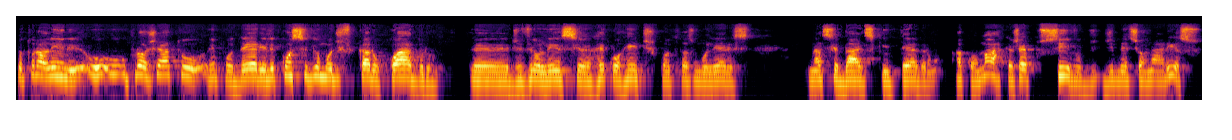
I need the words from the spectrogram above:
Doutora Aline, o, o projeto Empodere, ele conseguiu modificar o quadro é, de violência recorrente contra as mulheres nas cidades que integram a comarca? Já é possível dimensionar isso?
